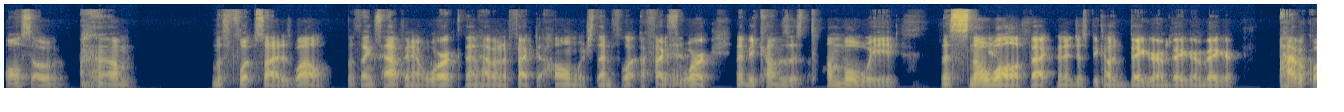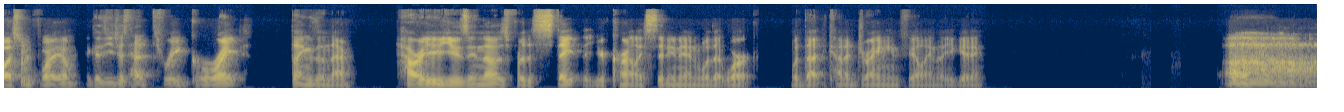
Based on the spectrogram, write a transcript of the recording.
Also, um, the flip side as well, the things happening at work then have an effect at home, which then fl- affects yeah. work, and it becomes this tumbleweed, this snowball yeah. effect, and it just becomes bigger and bigger and bigger. I have a question for you because you just had three great things in there. How are you using those for the state that you're currently sitting in with at work, with that kind of draining feeling that you're getting? Oh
